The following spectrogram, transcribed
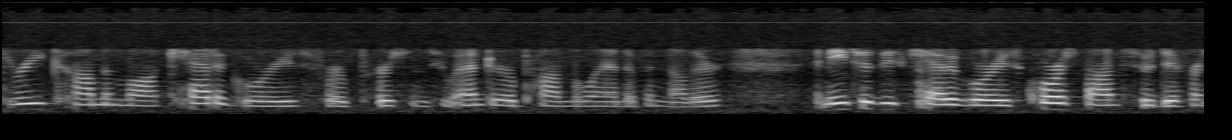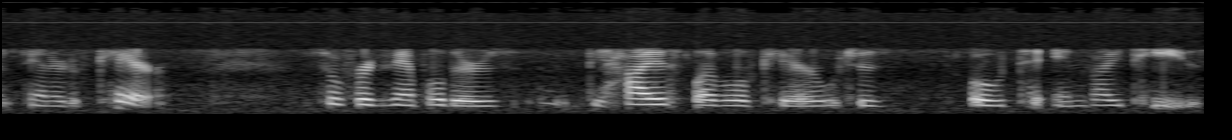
three common law categories for persons who enter upon the land of another, and each of these categories corresponds to a different standard of care. So, for example, there's the highest level of care, which is owed to invitees.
